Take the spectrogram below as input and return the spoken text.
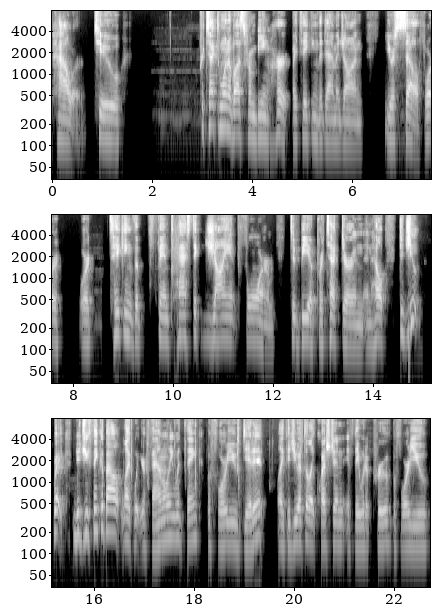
power to protect one of us from being hurt by taking the damage on yourself or or taking the fantastic giant form to be a protector and and help. Did you right did you think about like what your family would think before you did it? Like did you have to like question if they would approve before you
